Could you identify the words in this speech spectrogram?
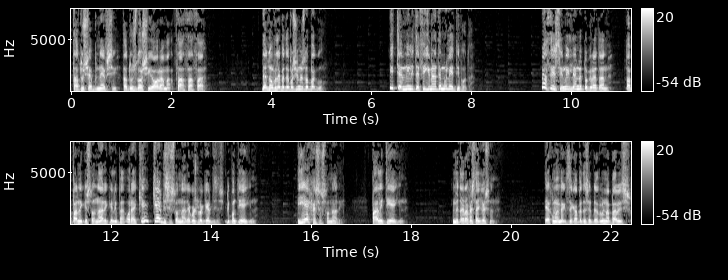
θα τους εμπνεύσει, θα τους δώσει όραμα, θα, θα, θα. Δεν τον βλέπετε πώ είναι στον πάγκο; Είτε μείνει είτε φύγει, μένα δεν μου λέει τίποτα. Αυτή τη στιγμή λένε τον κρατάνε. Θα πάνε και στον Άρη κλπ. Ωραία, και κέρδισε στον Άρη. Εγώ σου λέω κέρδισες. Λοιπόν, τι έγινε; Ή έχασε στον Άρη. Πάλι τι έγινε; Οι μεταγραφές τελειώσαν. Έχουμε μέχρι τις 15 Σεπτεμβρίου να πάρεις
